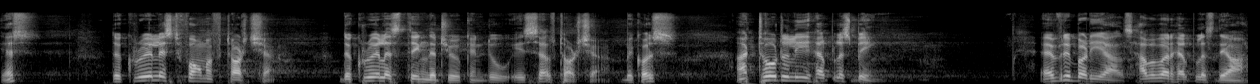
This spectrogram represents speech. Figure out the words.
yes? The cruelest form of torture the cruelest thing that you can do is self-torture because a totally helpless being Everybody else, however helpless they are,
